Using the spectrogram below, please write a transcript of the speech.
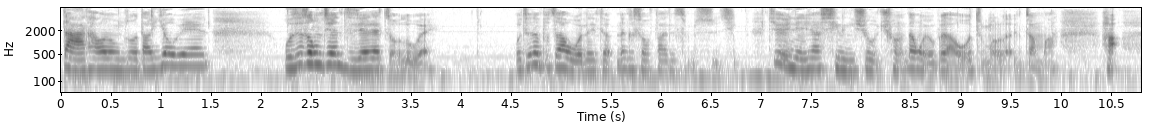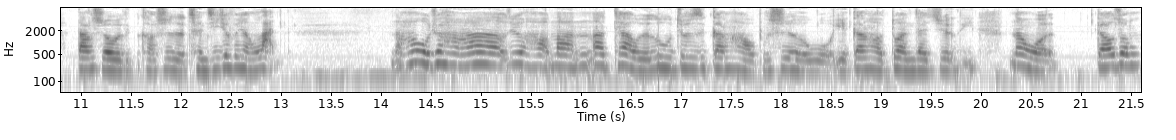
大套动作到右边。我是中间直接在走路，诶，我真的不知道我那个那个时候发生什么事情，就有点像心灵受创，但我又不知道我怎么了，你知道吗？好，当时我考试的成绩就非常烂，然后我就好啊，我就好，那那跳舞的路就是刚好不适合我，也刚好断在这里。那我高中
